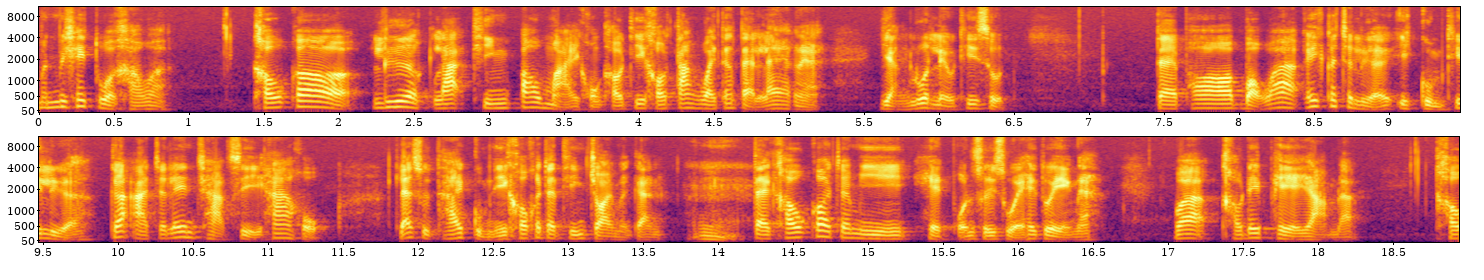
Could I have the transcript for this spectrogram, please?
มันไม่ใช่ตัวเขาอะ่ะเขาก็เลือกละทิ้งเป้าหมายของเขาที่เขาตั้งไว้ตั้งแต่แรกเนี่ย อย่างรวดเร็วที่สุด แต่พอบอกว่าเอ้ยก็จะเหลืออีกกลุ่มที่เหลือ ก็อาจจะเล่นฉาก4 5 6และสุดท้ายกลุ่มนี้เขาก็จะทิ้งจอยเหมือนกันอืมแต่เขาก็จะมีเหตุผลสวยๆให้ตัวเองนะ ว่าเขาได้พยายามแล้วเขา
